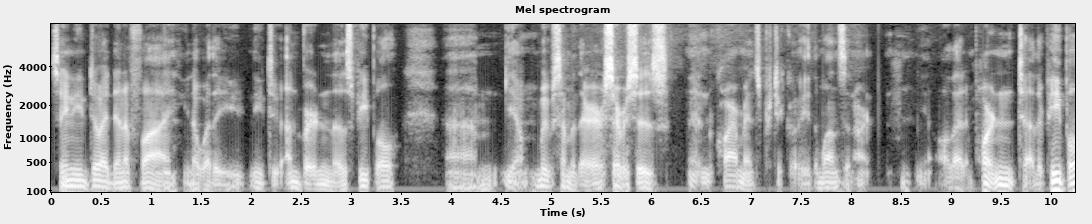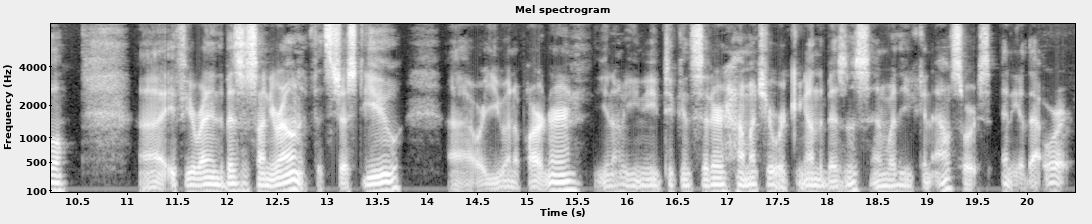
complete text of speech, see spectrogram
So you need to identify you know whether you need to unburden those people um, you know move some of their services and requirements particularly the ones that aren't you know, all that important to other people. Uh, if you're running the business on your own if it's just you uh, or you and a partner you know you need to consider how much you're working on the business and whether you can outsource any of that work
